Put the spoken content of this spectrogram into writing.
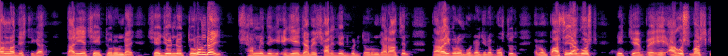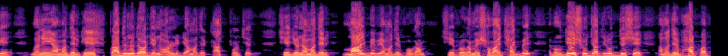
বাংলাদেশ থেকে তাড়িয়েছে এই তরুণরাই। সেই জন্য তরুণরাই সামনের দিকে এগিয়ে যাবে। সাড়ে তিন কোটি তরুণ যারা আছেন, তারাই কোনো ভোটের জন্য প্রস্তুত। এবং পাঁচই আগস্ট নিশ্চয় এই আগস্ট মাসকে মানে আমাদেরকে প্রাধান্য দেওয়ার জন্য অলরেডি আমাদের কাজ চলছে। সেই জন্য আমাদের মাসব্যাপী আমাদের প্রোগ্রাম, সেই প্রোগ্রামে সবাই থাকবেন এবং দেশ ও জাতির উদ্দেশ্যে আমাদের ভারপ্রাপ্ত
